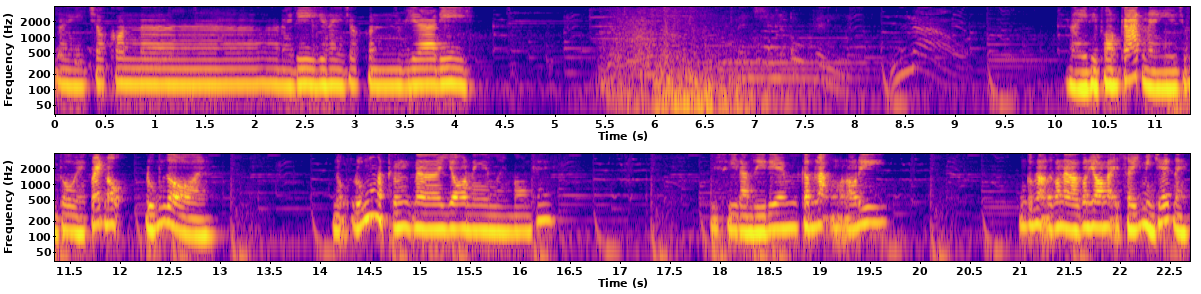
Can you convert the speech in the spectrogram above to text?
Này cho con uh, Này đi Cái này cho con Vira đi. Này thì phone card này chúng tôi này quét nộ Đúng rồi. Nộ đúng mặt con uh, Yon anh em ơi ngon thế. Chrissy làm gì đi em câm lặng bọn nó đi. Không câm lặng được con nào con do lại sấy mình chết này.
